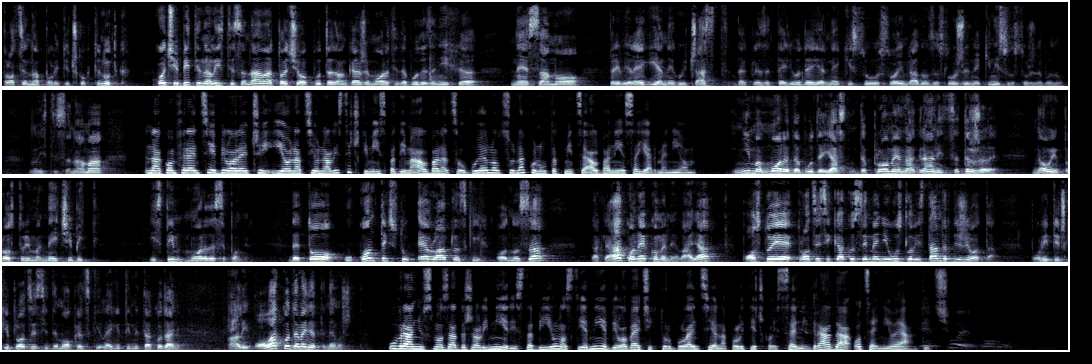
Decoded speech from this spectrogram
procena političkog trenutka. Ko će biti na listi sa nama, to će ovog puta, da vam kažem, morati da bude za njih eh, ne samo privilegija, nego i čast, dakle, za te ljude, jer neki su svojim radom zaslužili, neki nisu zaslužili da budu na listi sa nama. Na konferenciji je bilo reči i o nacionalističkim ispadima Albanaca u Bujanovcu nakon utakmice Albanije sa Jermenijom. Njima mora da bude jasno da promena granica države na ovim prostorima neće biti. I s tim mora da se pomeri. Da je to u kontekstu evroatlantskih odnosa, dakle, ako nekome ne valja, postoje procesi kako se menjaju uslovi, standardi života, politički procesi, demokratski, legitimni i tako dalje. Ali ovako da menjate ne možete. U Vranju smo zadržali mir i stabilnost jer nije bilo većih turbulencija na političkoj sceni grada, ocenio je Antić.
